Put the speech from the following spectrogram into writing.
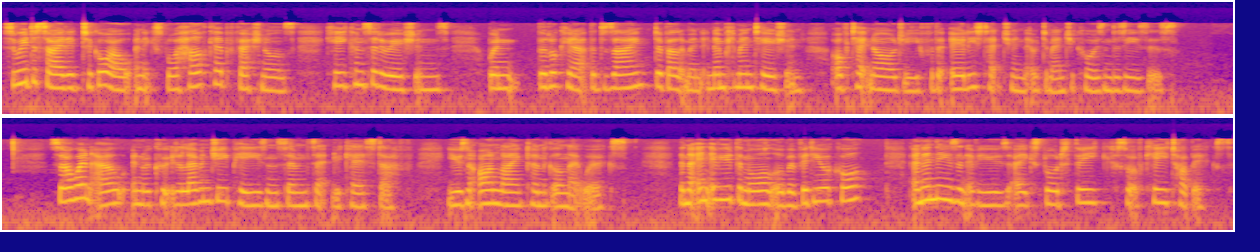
So we decided to go out and explore healthcare professionals' key considerations when they're looking at the design, development and implementation of technology for the early detection of dementia-causing diseases. So I went out and recruited 11 GPs and 7 secondary care staff using online clinical networks. Then I interviewed them all over video call, and in these interviews I explored three sort of key topics.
